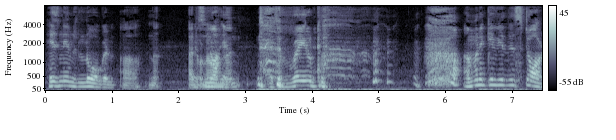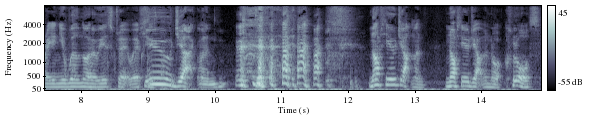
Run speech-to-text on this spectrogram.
his name's Logan. Oh no, I don't It's know. not him him. It's a real. I'm gonna give you this story, and you will know who he is straight away. 'cause. Hugh Jackman. Not Hugh Jackman. Not Hugh Jackman. No, close,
